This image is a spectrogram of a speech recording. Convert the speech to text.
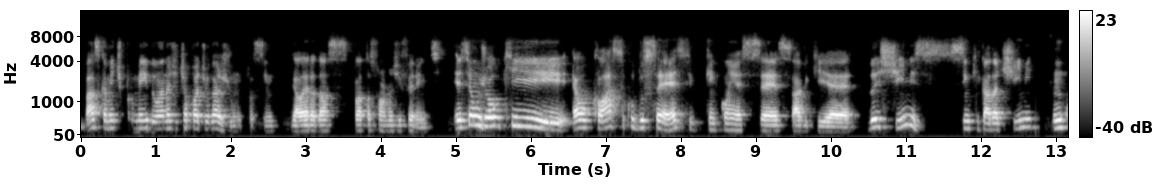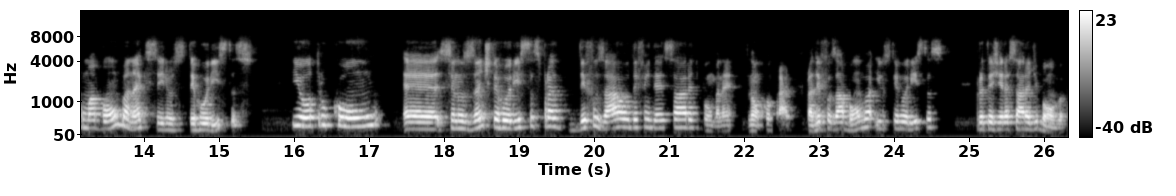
basicamente pro meio do ano a gente já pode jogar junto, assim, galera das plataformas diferentes. Esse é um jogo que é o clássico do CS, quem conhece CS sabe que é dois times, cinco em cada time, um com uma bomba, né, que seriam os terroristas, e outro com é, sendo os antiterroristas para defusar ou defender essa área de bomba, né? Não, ao contrário, para defusar a bomba e os terroristas proteger essa área de bomba.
